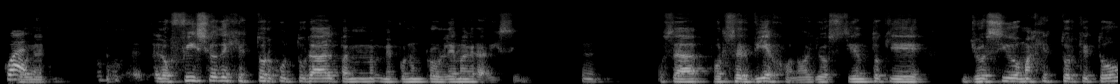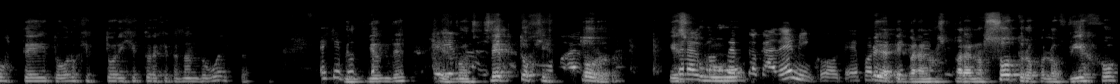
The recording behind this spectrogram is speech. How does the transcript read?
¿Cuál? El, oficio de gestor cultural para mí me pone un problema gravísimo. ¿Mm? O sea, por ser viejo, ¿no? Yo siento que yo he sido más gestor que todos ustedes, todos los gestores y gestores que están dando vueltas. Es que tú ¿Entiendes? El concepto gestor es pero como... el concepto académico. Que espérate, para, para nosotros, para los viejos,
